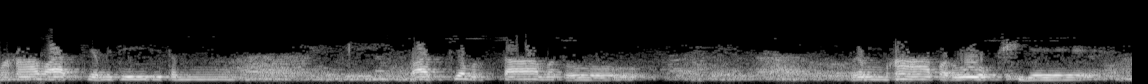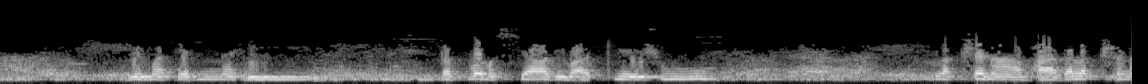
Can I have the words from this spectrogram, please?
మహావాక్యమితీరితం వాక్యవృత్తావతో బ్రహ్మా పరోక్ష్యే విమతిర్నహి తత్వమస్యాదివాక్యేషు లక్షణా భాగలక్షణ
